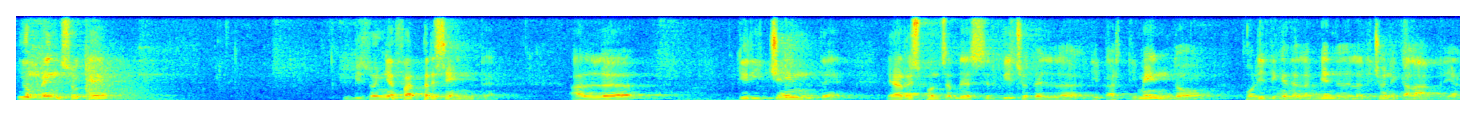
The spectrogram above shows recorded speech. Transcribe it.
io penso che bisogna far presente al dirigente e al responsabile del servizio del Dipartimento Politiche dell'Ambiente della Regione Calabria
